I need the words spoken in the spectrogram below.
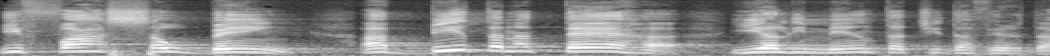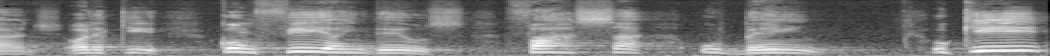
e faça o bem, habita na terra e alimenta-te da verdade. Olha aqui, confia em Deus, faça o bem. O que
